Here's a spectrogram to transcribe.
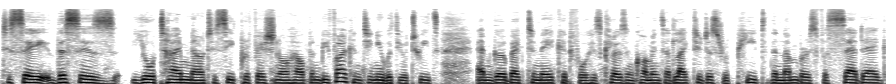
to say this is your time now to seek professional help. And before I continue with your tweets and go back to Naked for his closing comments, I'd like to just repeat the numbers for SADAG:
